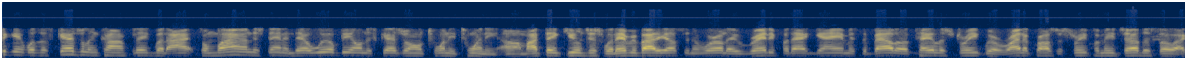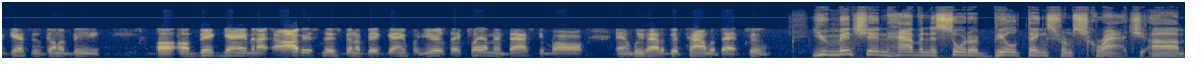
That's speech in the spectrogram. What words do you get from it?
I think it was a scheduling conflict, but I, from my understanding, there will be on the schedule on 2020. Um, I think you're just with everybody else in the world. They're ready for that game. It's the Battle of Taylor Street. We're right across the street from each other, so I guess it's going to be a, a big game. And I, obviously, it's been a big game for years. They play them in basketball, and we've had a good time with that too. You mentioned having to sort of build things from scratch. Um,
